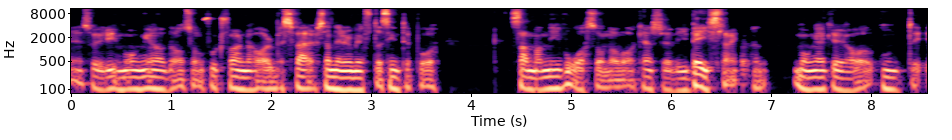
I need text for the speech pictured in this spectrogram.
eh, så är det ju många av dem som fortfarande har besvär. Sen är de oftast inte på samma nivå som de var kanske vid baseline. Men många kan ju ha ont i,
